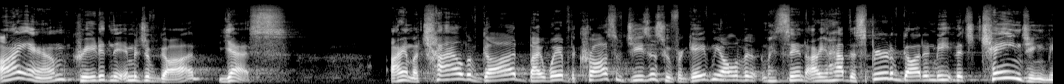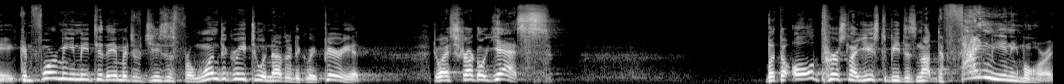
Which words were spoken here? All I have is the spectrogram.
I am created in the image of God, yes. I am a child of God by way of the cross of Jesus who forgave me all of my sin. I have the Spirit of God in me that's changing me, conforming me to the image of Jesus from one degree to another degree, period. Do I struggle? Yes. But the old person I used to be does not define me anymore.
